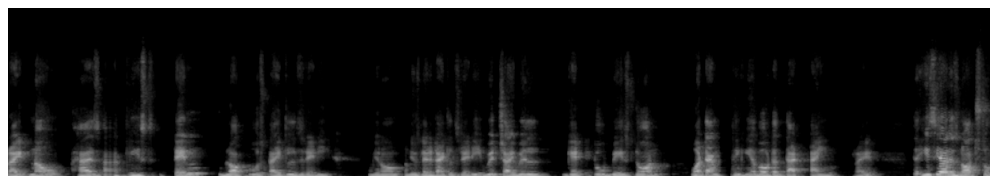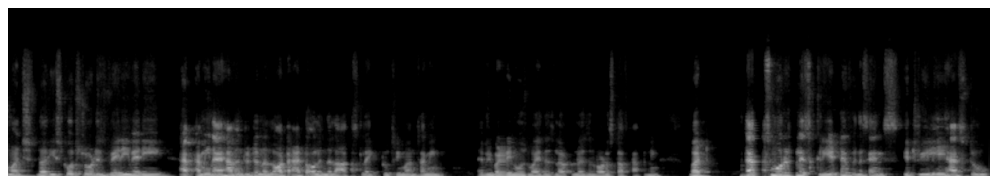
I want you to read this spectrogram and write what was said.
right now has at least 10 blog post titles ready, you know, newsletter titles ready, which I will get to based on what I'm thinking about at that time, right? The ECR is not so much. The East Coast Road is very, very. I, I mean, I haven't written a lot at all in the last like two, three months. I mean, everybody knows why there's, lo- there's a lot of stuff happening. But that's more or less creative in the sense it really has to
